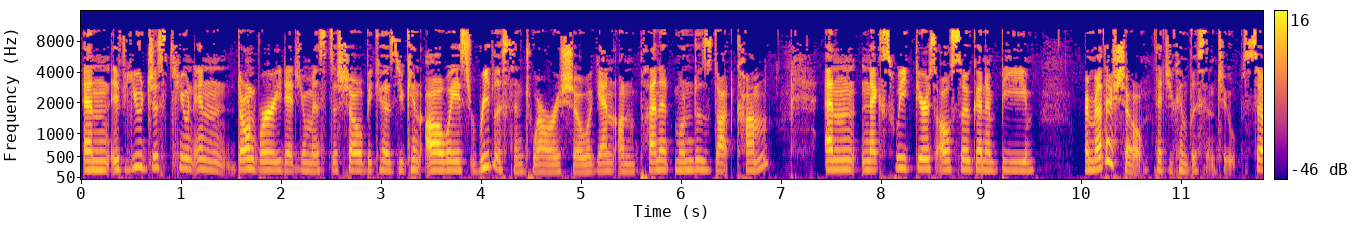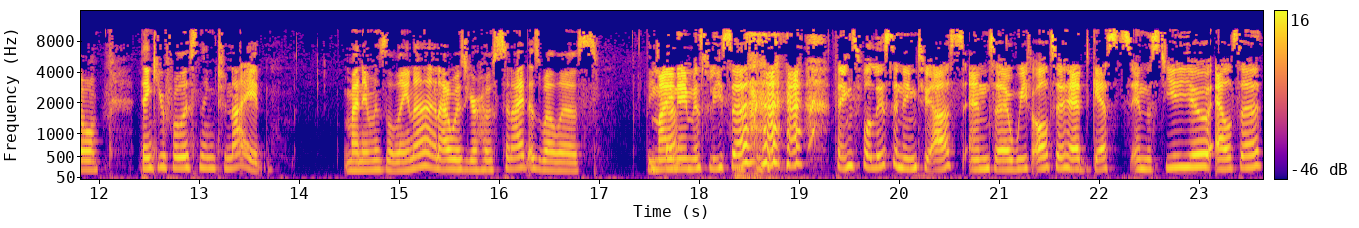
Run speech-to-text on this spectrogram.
And if you just tune in, don't worry that you missed the show because you can always re-listen to our show again on planetmundus.com. And next week there's also going to be another show that you can listen to. So thank you for listening tonight. My name is Elena, and I was your host tonight as well as Lisa. My name is Lisa. Thanks for listening to us. And uh, we've also had guests in the studio. Elsa,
